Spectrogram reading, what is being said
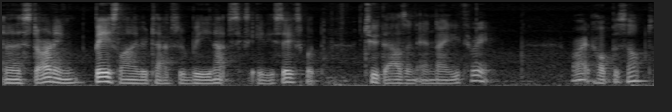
and the starting baseline of your tax would be not 686 but 2093 all right hope this helped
